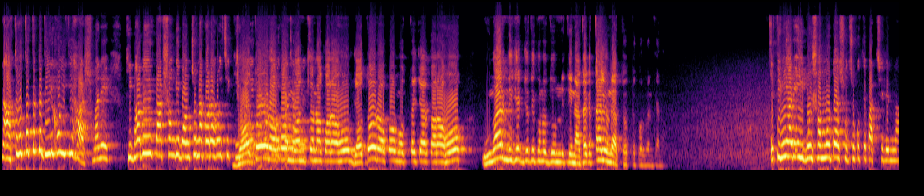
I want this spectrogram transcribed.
না আত্মহত্যার তো একটা দীর্ঘ ইতিহাস মানে কীভাবে তার সঙ্গে বঞ্চনা করা হয়েছে যত রকম বঞ্চনা করা হোক যত রকম অত্যাচার করা হোক উনার নিজের যদি কোনো দুর্নীতি না থাকে তাহলে উনি আত্মহত্যা করবেন কেন? তিনি আর এই বৈষম্যটা সহ্য করতে পারছিলেন না।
